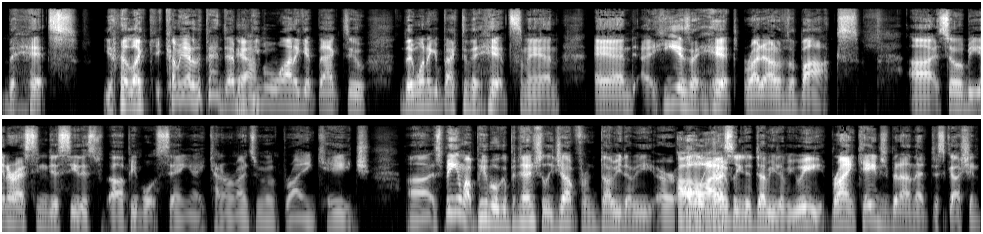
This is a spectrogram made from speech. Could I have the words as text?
the hits. You know, like coming out of the pandemic, yeah. people want to get back to they want to get back to the hits, man. And uh, he is a hit right out of the box. Uh, so it'd be interesting to see this. Uh, people saying it kind of reminds me of Brian Cage. Uh, speaking about people who could potentially jump from WWE or oh, wrestling to WWE, Brian Cage has been on that discussion.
